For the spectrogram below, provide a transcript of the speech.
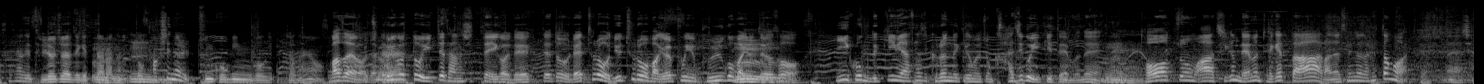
세상에 들려줘야 되겠다라는 음. 또 음. 확신을 준 곡인 거잖아요. 맞아요, 맞아요. 그리고 네. 또 이때 당시 때 이걸 낼 때도 레트로, 뉴트로 막 열풍이 불고 막 음. 이럴 때여서 이 곡 느낌이 사실 그런 느낌을 좀 가지고 있기 때문에 네. 더좀 아 지금 내면 되겠다라는 생각을 했던 것 같아요. 네. 자,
